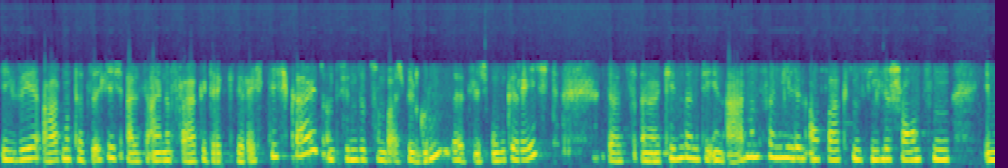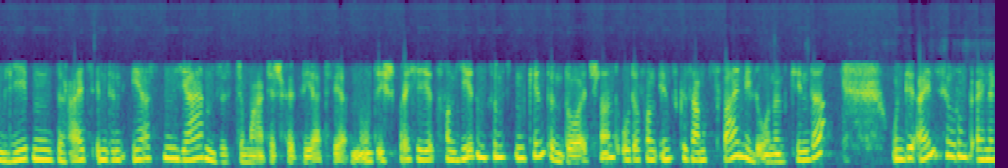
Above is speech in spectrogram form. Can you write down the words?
Ich sehe Armut tatsächlich als eine Frage der Gerechtigkeit und finde zum Beispiel grundsätzlich ungerecht, dass äh, Kindern, die in armen Familien aufwachsen, viele Chancen im Leben bereits in den ersten Jahren systematisch verwehrt werden. Und ich spreche jetzt von jedem fünften Kind in Deutschland oder von insgesamt zwei Millionen Kindern. Und die Einführung einer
